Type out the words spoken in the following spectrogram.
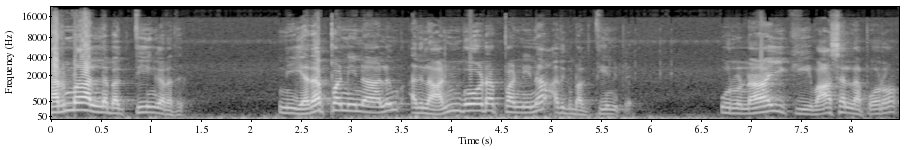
கர்மா அல்ல பக்திங்கிறது. நீ எதை பண்ணினாலும் அதில் அன்போட பண்ணினா அதுக்கு பக்தின்னு பேர். ஒரு நாய்க்கு வாசலில் போகிறோம்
